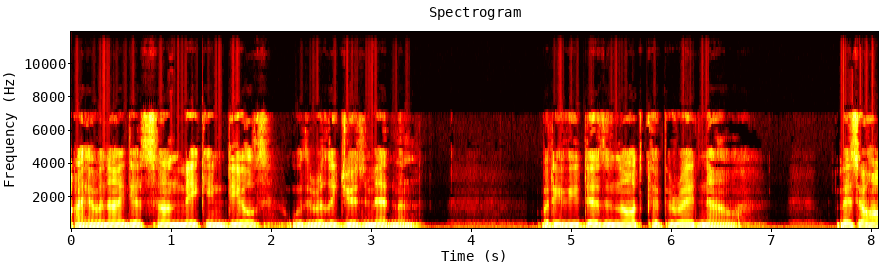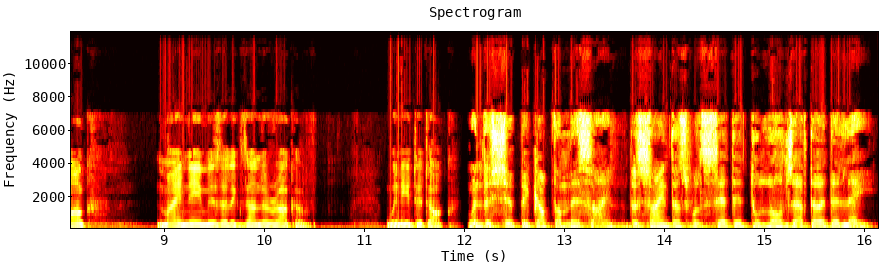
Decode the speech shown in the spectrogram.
I have an idea son making deals with religious madmen. But if he does not cooperate now... Mr. Hawk, my name is Alexander Rakov. We need to talk. When the ship pick up the missile, the scientists will set it to launch after a delay.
